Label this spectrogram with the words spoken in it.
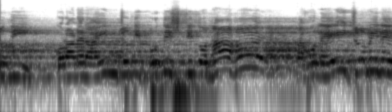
যদি, কোরআনের আইন যদি প্রতিষ্ঠিত না হয়, তাহলে এই জমিনে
